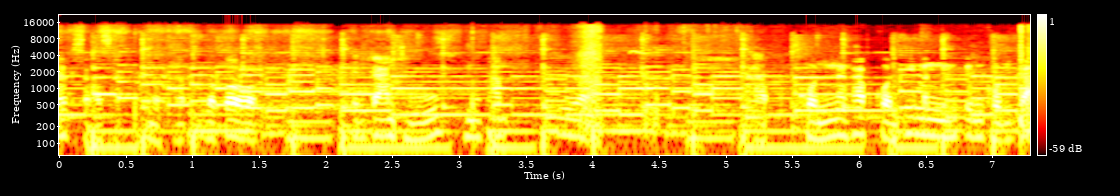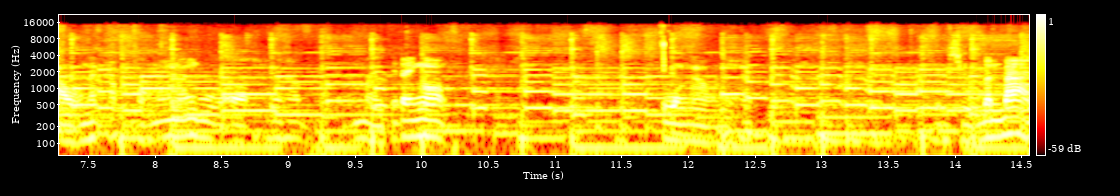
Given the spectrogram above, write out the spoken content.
รักษาสัตว์นะครับ แล้วก็เป็นการถูนะครับเพื่อขับขนนะครับขนที่มันเป็นขนเก่านะครับของน้องวัวออกนะครับใหม่จะได้งอกตัวเงานะครับเป็นสูตรบ้าน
